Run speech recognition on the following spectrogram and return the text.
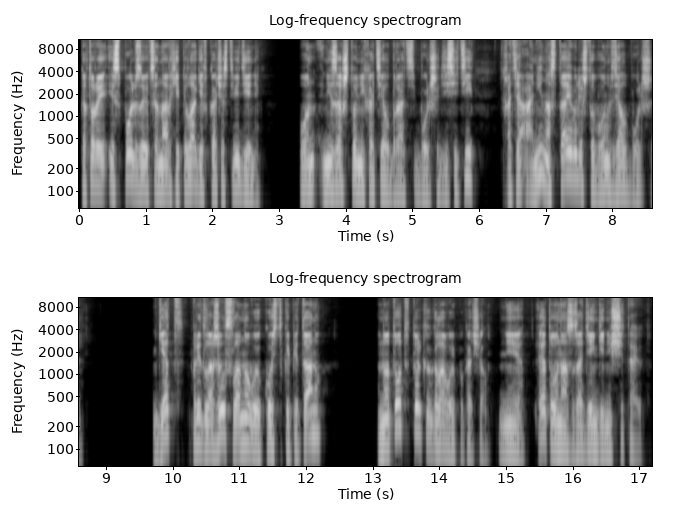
которые используются на архипелаге в качестве денег. Он ни за что не хотел брать больше десяти, хотя они настаивали, чтобы он взял больше. Гет предложил слоновую кость капитану, но тот только головой покачал. Нет, это у нас за деньги не считают.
